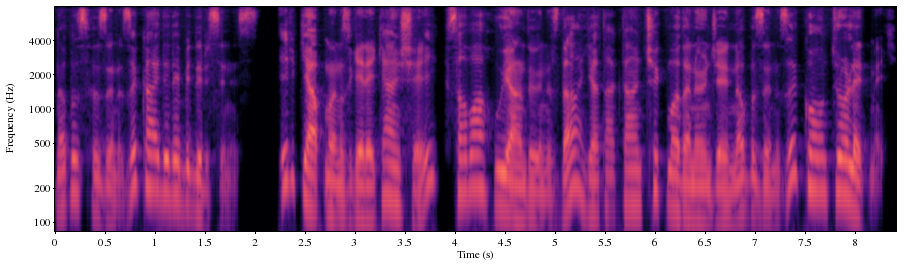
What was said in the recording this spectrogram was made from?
nabız hızınızı kaydedebilirsiniz. İlk yapmanız gereken şey sabah uyandığınızda yataktan çıkmadan önce nabızınızı kontrol etmek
